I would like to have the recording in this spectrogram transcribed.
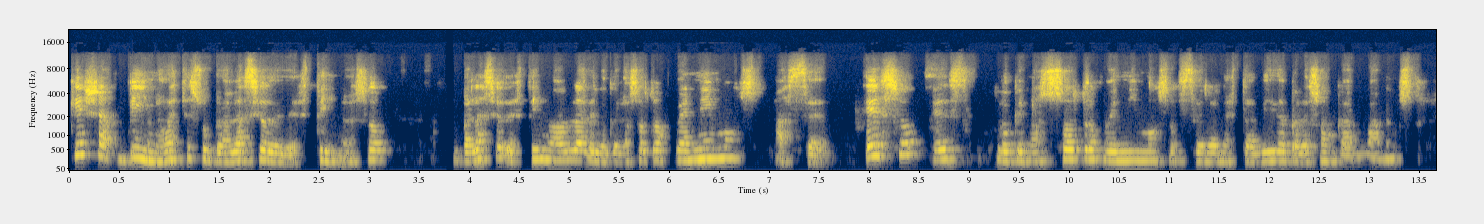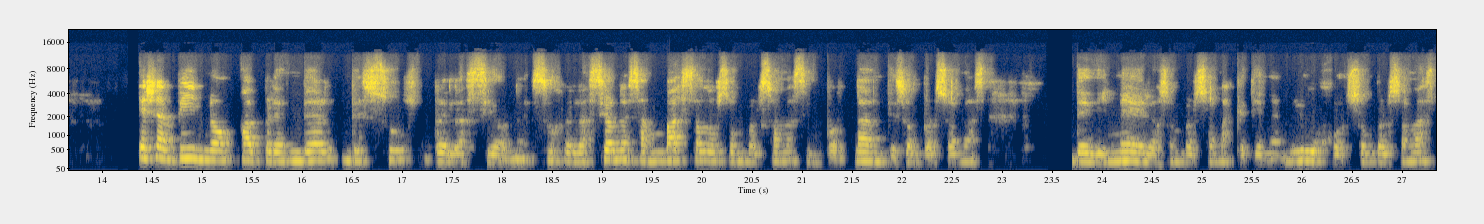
que ella vino, este es su palacio de destino. Eso, el palacio de destino habla de lo que nosotros venimos a hacer. Eso es lo que nosotros venimos a hacer en esta vida, para eso encarnamos. Ella vino a aprender de sus relaciones. Sus relaciones ambasados son personas importantes, son personas de dinero, son personas que tienen lujo, son personas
